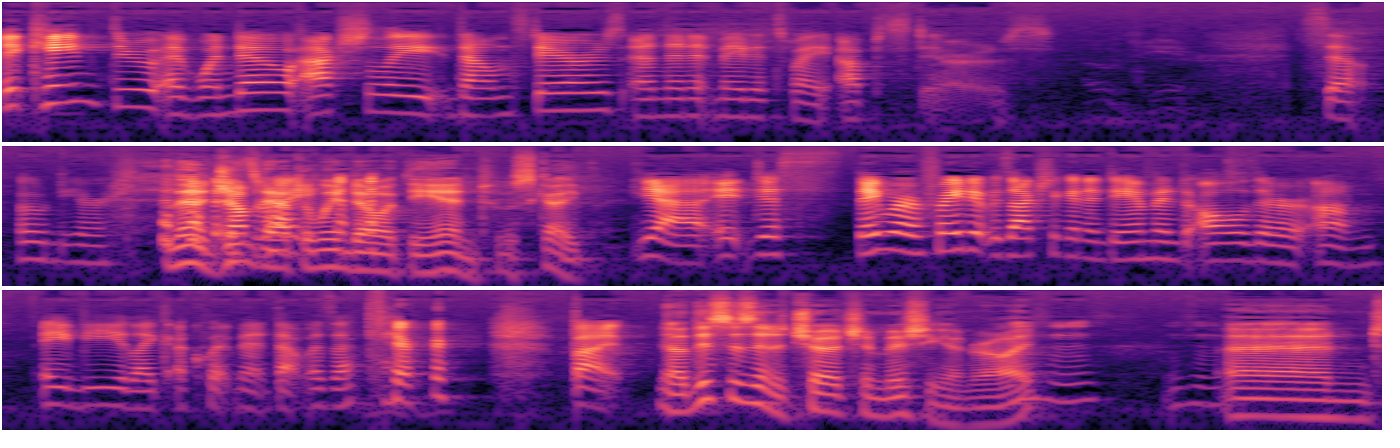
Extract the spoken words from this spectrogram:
It came through a window actually downstairs, and then it made its way upstairs. So, oh dear. And then it jumped out the window at the end to escape. Yeah, it just they were afraid it was actually going to damage all of their um, AV like equipment that was up there, but Now, this is in a church in Michigan, right? mhm, And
